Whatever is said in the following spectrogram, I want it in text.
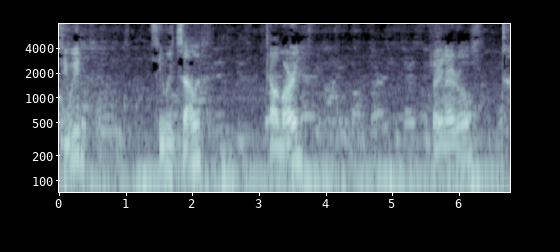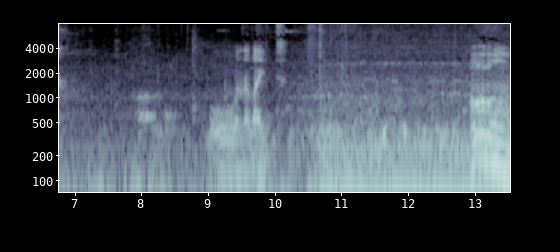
Seaweed? Seaweed salad? Calamari? Dragon eye rolls? Oh, and the light. Oh.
